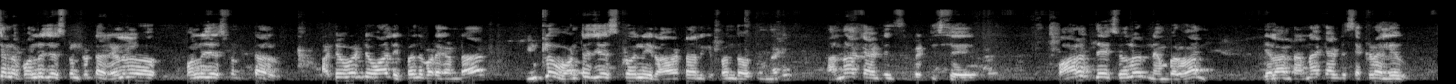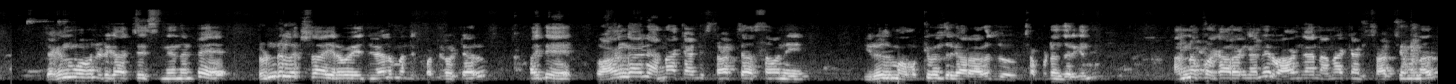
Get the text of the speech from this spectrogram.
చిన్న పనులు చేసుకుంటుంటారు ఇళ్ళలో పనులు చేసుకుంటుంటారు. అటువంటి వాళ్ళు ఇబ్బంది పడకుండా ఇంట్లో వంట చేసుకొని రావటానికి ఇబ్బంది అవుతుందని అన్నా క్యాంటీన్స్ పెట్టిస్తే భారతదేశంలో నెంబర్ వన్. ఇలాంటి అన్నా క్యాంటీన్స్ ఎక్కడా లేవు. జగన్మోహన్ రెడ్డి గారు చేసింది ఏంటంటే రెండు లక్షల ఇరవై ఐదు వేల మంది పట్టుకొట్టారు. అయితే రాగానే అన్నా క్యాంటీన్ స్టార్ట్ చేస్తామని ఈరోజు మా ముఖ్యమంత్రి గారు ఆ రోజు చెప్పడం జరిగింది. అన్న ప్రకారంగానే రాగానే అన్నా క్యాంటీన్ స్టార్ట్ చేయమన్నారు.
